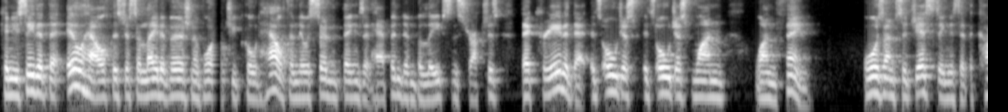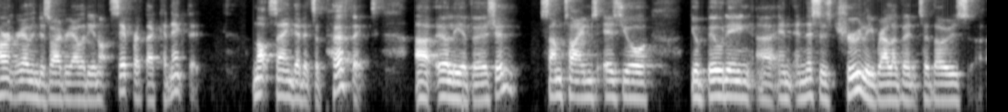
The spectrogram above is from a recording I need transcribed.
Can you see that the ill health is just a later version of what you called health? And there were certain things that happened and beliefs and structures that created that. It's all just, it's all just one, one thing. All I'm suggesting is that the current reality and desired reality are not separate, they're connected. I'm not saying that it's a perfect uh, earlier version. Sometimes as you're you're building, uh, and, and this is truly relevant to those, uh,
